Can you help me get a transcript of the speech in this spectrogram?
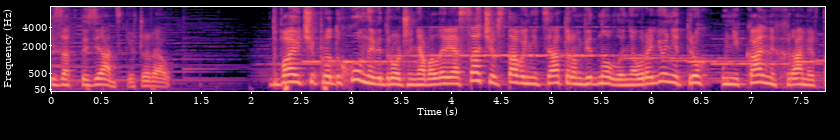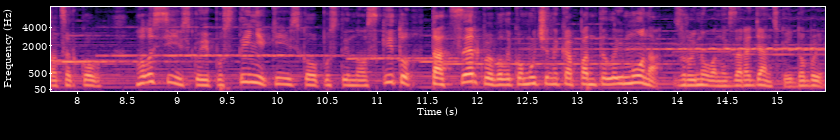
із артезіанських джерел. Дбаючи про духовне відродження, Валерія Сачев став ініціатором відновлення у районі трьох унікальних храмів та церков: Голосіївської пустині, Київського пустинного скиту та церкви великомученика Пантелеймона, зруйнованих за радянської доби.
